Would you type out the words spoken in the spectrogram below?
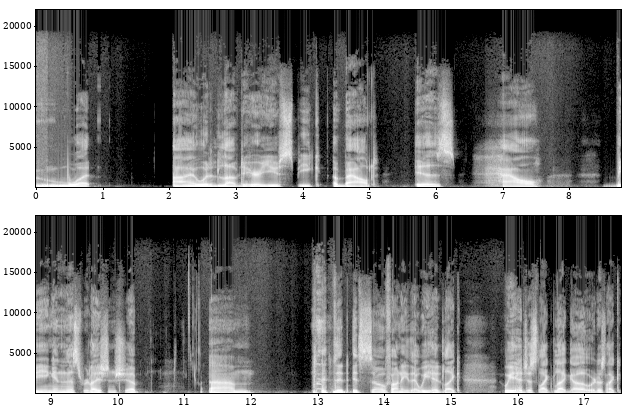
what I would love to hear you speak about is how being in this relationship um that it's so funny that we had like we had just like let go or just like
